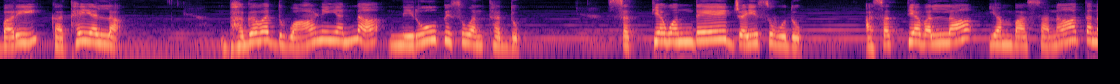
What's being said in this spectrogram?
ಬರೀ ಕಥೆಯಲ್ಲ. ಭಗವದ್ವಾಣಿಯನ್ನ ನಿರೂಪಿಸುವಂಥದ್ದು. ಸತ್ಯವೊಂದೇ ಜಯಿಸುವುದು, ಅಸತ್ಯವಲ್ಲ ಎಂಬ ಸನಾತನ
